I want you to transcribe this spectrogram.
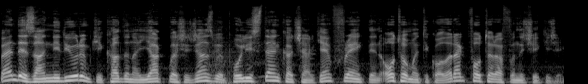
Ben de zannediyorum ki kadına yaklaşacağız ve polisten kaçarken Franklin otomatik olarak fotoğrafını çekecek.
